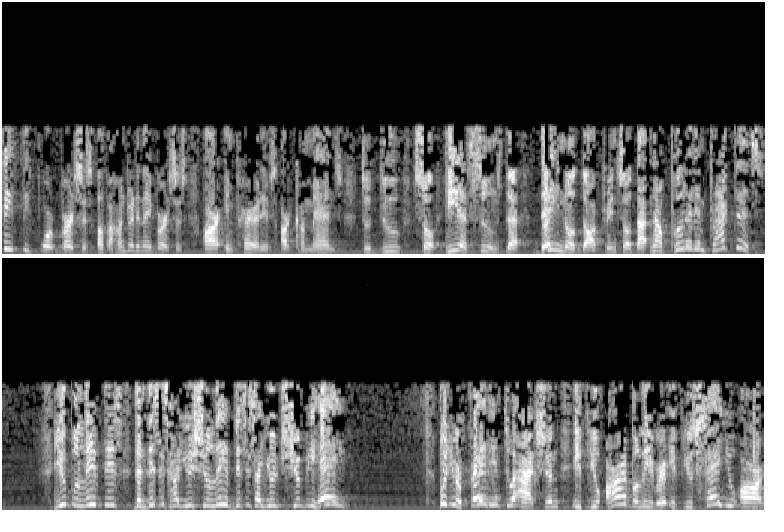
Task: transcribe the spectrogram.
54 verses of 108 verses are imperatives, are commands to do so. He assumes that they know doctrine, so that now put it in practice. You believe this, then this is how you should live. This is how you should behave. Put your faith into action. If you are a believer, if you say you are,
